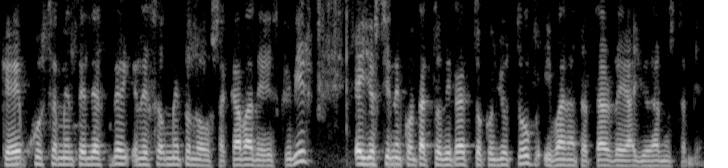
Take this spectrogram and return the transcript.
que justamente en, este, en ese momento nos acaba de escribir. Ellos tienen contacto directo con YouTube y van a tratar de ayudarnos también.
